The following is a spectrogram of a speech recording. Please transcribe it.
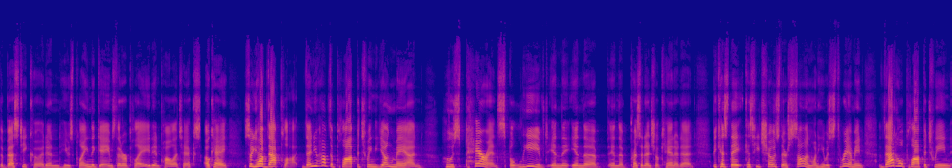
the best he could, and he was playing the games that are played in politics. Okay, so you have that plot. Then you have the plot between the young man whose parents believed in the in the in the presidential candidate because they because he chose their son when he was three. I mean, that whole plot between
